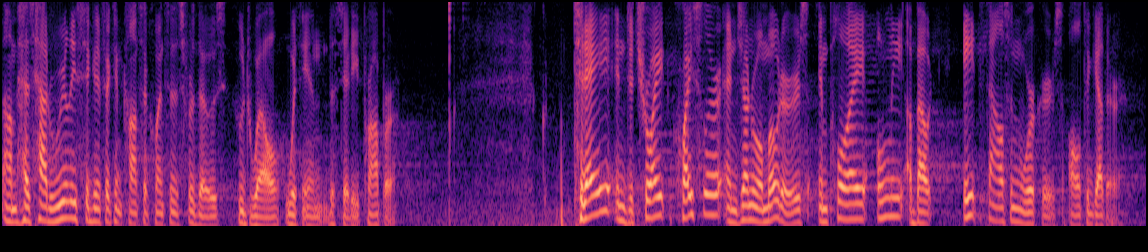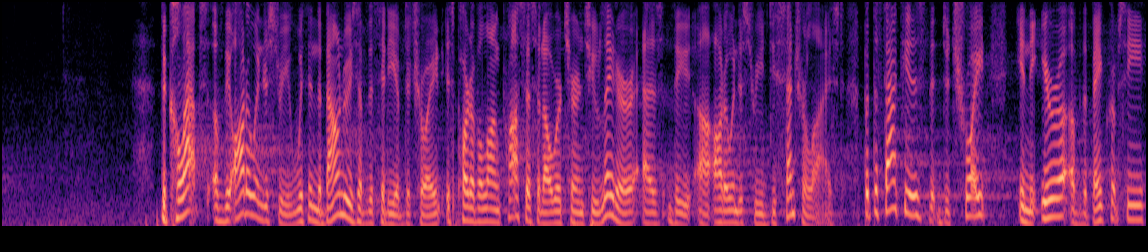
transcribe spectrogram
um, has had really significant consequences for those who dwell within the city proper. Today in Detroit, Chrysler and General Motors employ only about 8,000 workers altogether. The collapse of the auto industry within the boundaries of the city of Detroit is part of a long process that I'll return to later as the uh, auto industry decentralized. But the fact is that Detroit, in the era of the bankruptcy,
